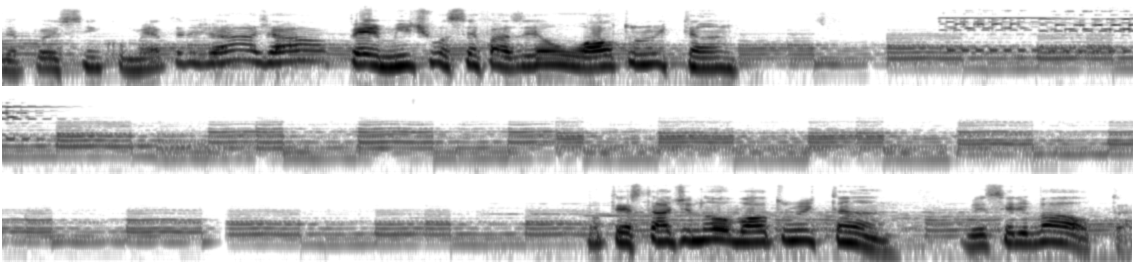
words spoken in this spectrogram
Depois de 5 metros ele já, já permite você fazer um auto return. Vou testar de novo o auto return, ver se ele volta.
